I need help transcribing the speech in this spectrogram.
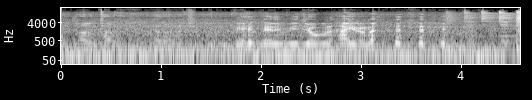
Atlarım tabii. Ne demek? Benim, benim videomun hayrına.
